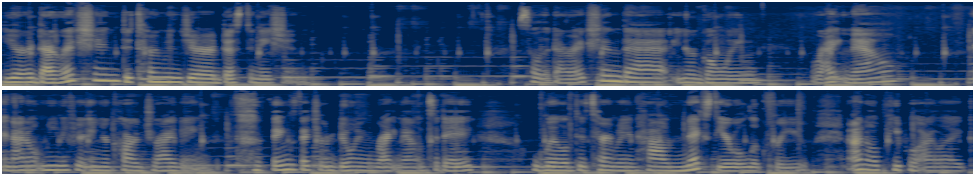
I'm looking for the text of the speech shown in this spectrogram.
your direction determines your destination. So, the direction that you're going right now, and I don't mean if you're in your car driving, the things that you're doing right now today will determine how next year will look for you. I know people are like,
